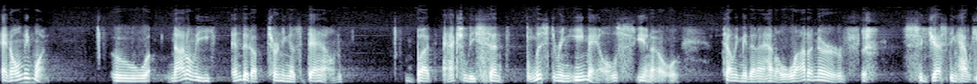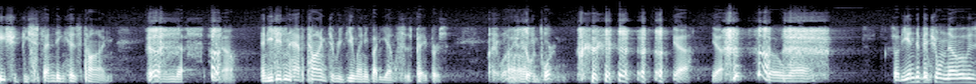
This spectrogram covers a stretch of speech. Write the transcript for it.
and only one, who not only ended up turning us down, but actually sent blistering emails, you know, telling me that I had a lot of nerve, suggesting how he should be spending his time. And, uh, you know, and he didn't have time to review anybody else's papers. Right. Well, he's um, so important. yeah, yeah. So, uh, so the individual knows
